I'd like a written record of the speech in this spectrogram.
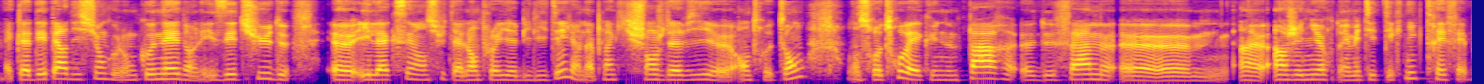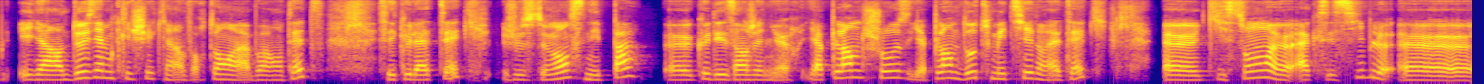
avec la déperdition que l'on connaît dans les études et l'accès ensuite à l'employabilité, il y en a plein qui changent d'avis entre-temps, on se retrouve avec une part de femmes ingénieurs dans les métiers techniques très faible. Et il y a deuxième cliché qui est important à avoir en tête, c'est que la tech, justement, ce n'est pas euh, que des ingénieurs. Il y a plein de choses, il y a plein d'autres métiers dans la tech euh, qui sont euh, accessibles euh,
